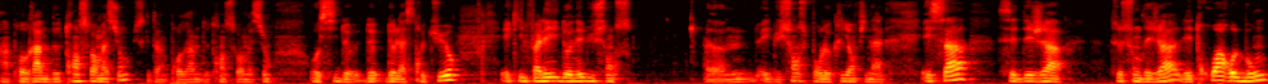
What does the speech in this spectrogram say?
un programme de transformation, puisque un programme de transformation aussi de, de, la structure, et qu'il fallait y donner du sens. Euh, et du sens pour le client final. Et ça, c'est déjà, ce sont déjà les trois rebonds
